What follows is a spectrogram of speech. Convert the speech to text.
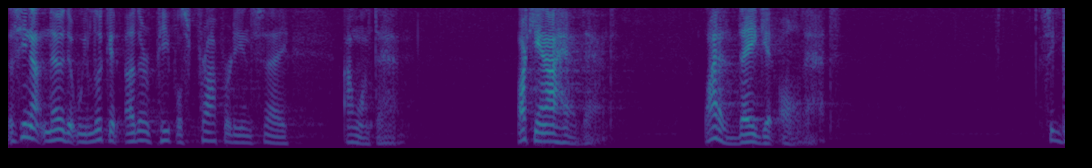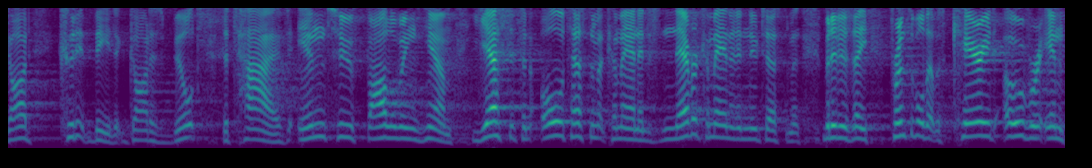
Does he not know that we look at other people's property and say, I want that? Why can't I have that? Why do they get all that? See, God, could it be that God has built the tithe into following Him? Yes, it's an Old Testament command, and it's never commanded in New Testament, but it is a principle that was carried over in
